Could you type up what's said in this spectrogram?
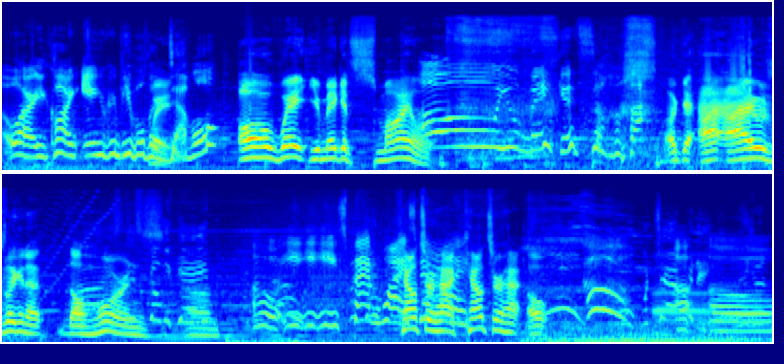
What, are you calling angry people the Wait. devil? Oh, wait, you make it smile. Oh, you make it so. Okay, I, I was looking at the is horns. the? Um, oh, E E E. Spam Y. counter spam hack, Y. counter hack. Oh, What's Uh happening? I oh. don't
